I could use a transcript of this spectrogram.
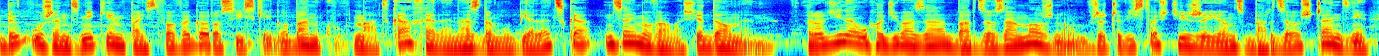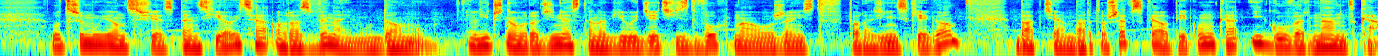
był urzędnikiem Państwowego Rosyjskiego Banku. Matka Helena z domu Bielecka zajmowała się domem. Rodzina uchodziła za bardzo zamożną, w rzeczywistości żyjąc bardzo oszczędnie, utrzymując się z pensji ojca oraz wynajmu domu. Liczną rodzinę stanowiły dzieci z dwóch małżeństw Porazińskiego, babcia Bartoszewska, opiekunka i guwernantka.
